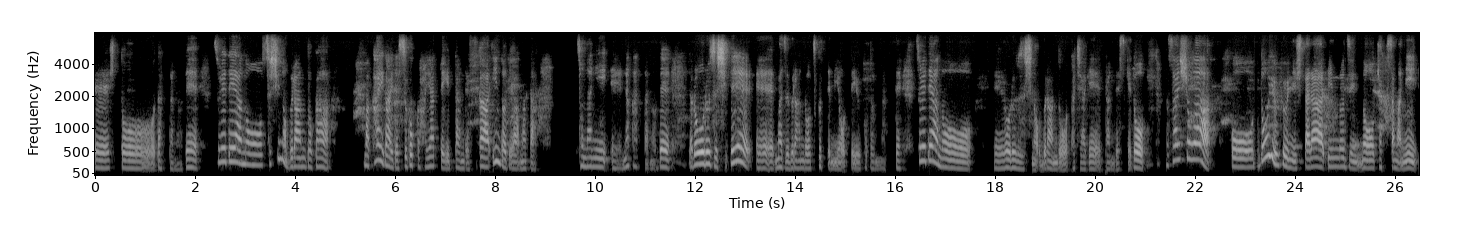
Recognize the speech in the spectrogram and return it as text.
えー、人だったのでそれであの寿司のブランドがまあ、海外ですごく流行っていたんですがインドではまだそんなに、えー、なかったのでロール寿司で、えー、まずブランドを作ってみようっていうことになってそれであの、えー、ロール寿司のブランドを立ち上げたんですけど最初はこうどういうふうにしたらインド人のお客様に、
